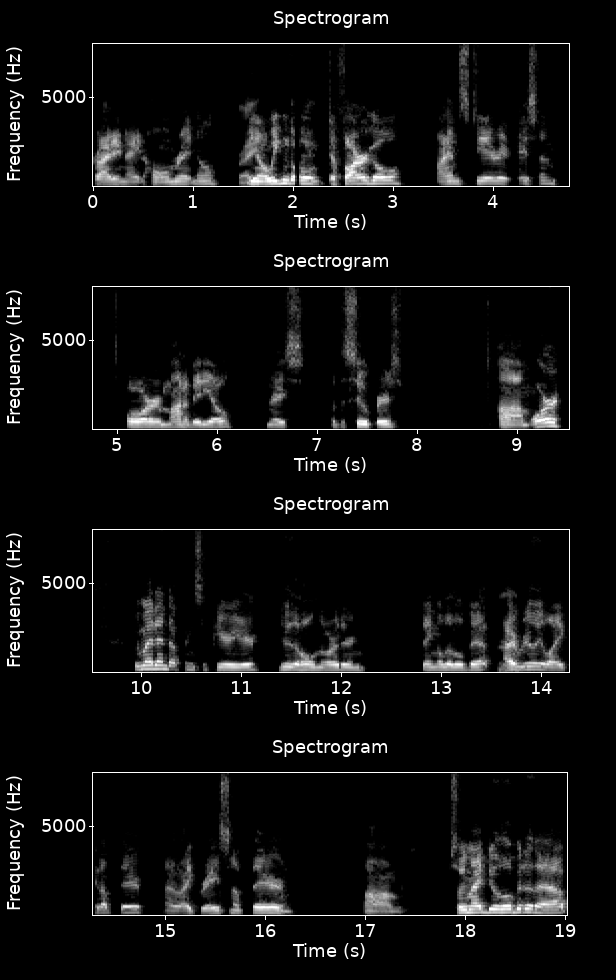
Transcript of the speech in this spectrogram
friday night home right now. Right. you know we can go to fargo imca racing or montevideo and race with the supers. Um or we might end up in superior do the whole northern thing a little bit. I really like it up there. I like racing up there and um so we might do a little bit of that.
